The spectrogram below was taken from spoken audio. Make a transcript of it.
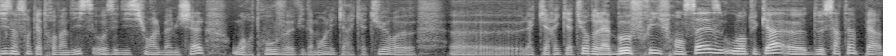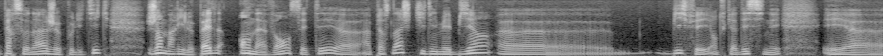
1990 aux éditions Albin Michel, où on retrouve évidemment les caricatures, la caricature de la beaufrie française, ou en tout cas euh, de certains per- personnages politiques. Jean-Marie Le Pen, en avant, c'était euh, un personnage qu'il aimait bien biffer, en tout cas dessiner, et euh,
